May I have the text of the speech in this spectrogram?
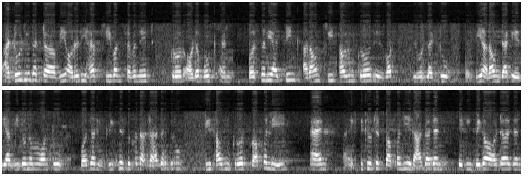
I told you that uh, we already have 3178 crore order book and personally I think around 3000 crore is what we would like to be around that area. We don't want to further increase this because I'd rather do 3000 crore properly and execute it properly rather than taking bigger orders and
